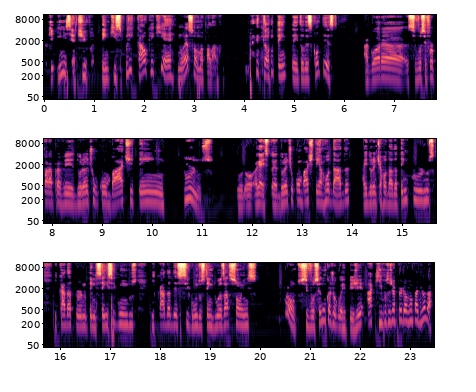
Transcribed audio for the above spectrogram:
Porque iniciativa tem que explicar o que, que é, não é só uma palavra. então tem, tem todo esse contexto. Agora, se você for parar para ver, durante um combate tem turnos. Aliás, é, durante o combate tem a rodada, aí durante a rodada tem turnos, e cada turno tem 6 segundos, e cada desses segundos tem duas ações. Pronto, se você nunca jogou RPG, aqui você já perdeu a vontade de jogar.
